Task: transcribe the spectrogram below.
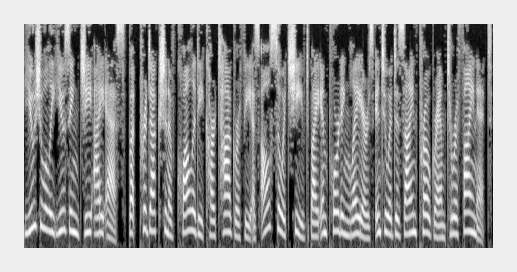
usually using GIS but production of quality cartography is also achieved by importing layers into a design program to refine it.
